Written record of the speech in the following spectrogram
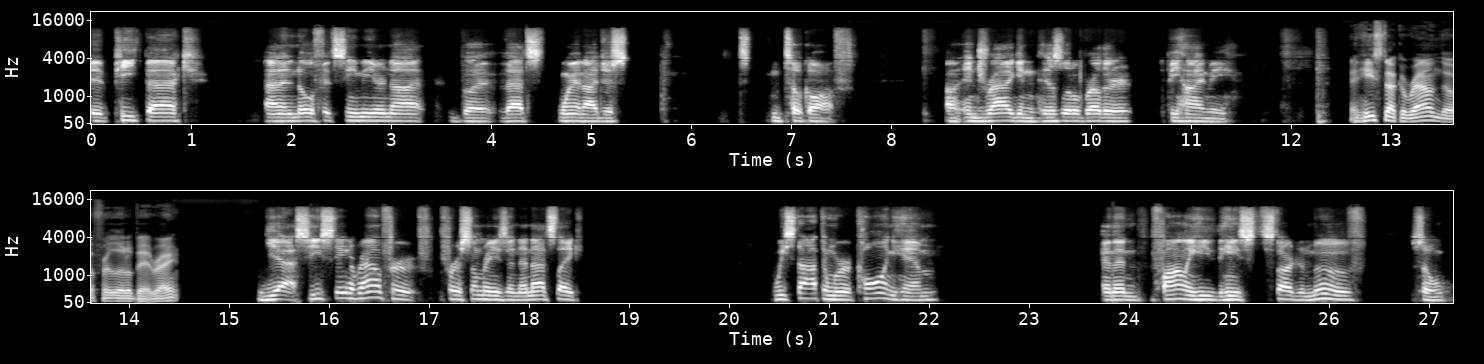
It peeked back. I didn't know if it seen me or not, but that's when I just t- took off uh, and dragging his little brother behind me. And he stuck around though for a little bit, right? Yes, he stayed around for for some reason, and that's like we stopped and we were calling him, and then finally he he started to move, so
